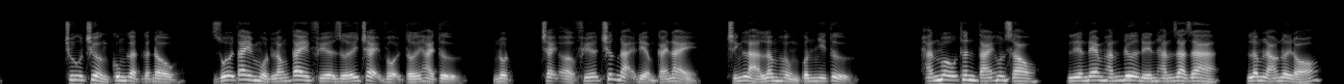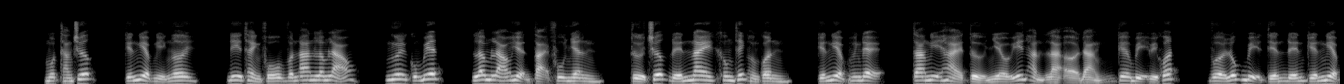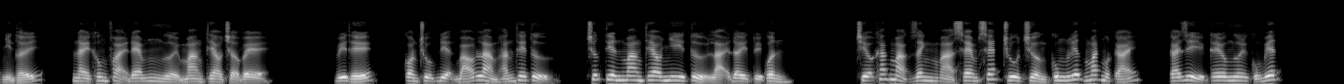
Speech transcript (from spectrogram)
Chu trưởng cung gật gật đầu, duỗi tay một lóng tay phía dưới chạy vội tới hài tử, nột, chạy ở phía trước đại điểm cái này, chính là Lâm Hồng Quân nhi tử. Hắn mẫu thân tái hôn sau, liền đem hắn đưa đến hắn ra ra, Lâm lão nơi đó. Một tháng trước, kiến nghiệp nghỉ ngơi, đi thành phố Vấn An Lâm lão, ngươi cũng biết, Lâm lão hiện tại phu nhân, từ trước đến nay không thích Hồng Quân, kiến nghiệp huynh đệ, ta nghĩ hải tử nhiều ít hẳn là ở đằng kia bị hủy khuất, vừa lúc bị tiến đến kiến nghiệp nhìn thấy, này không phải đem người mang theo trở về. Vì thế, còn chụp điện báo làm hắn thế tử, trước tiên mang theo nhi tử lại đây tùy quân. Triệu khắc mạc danh mà xem xét chu trường cung liếc mắt một cái, cái gì kêu ngươi cũng biết.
